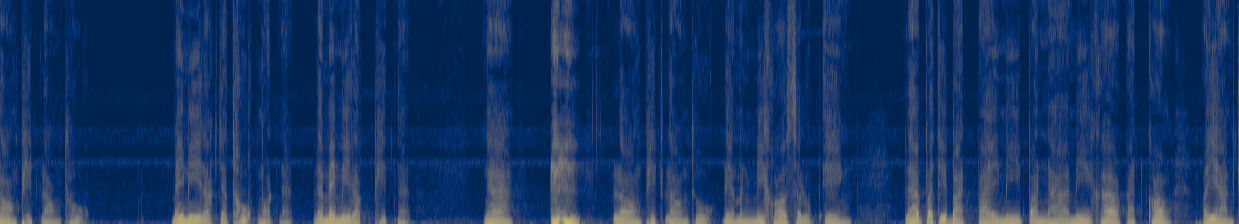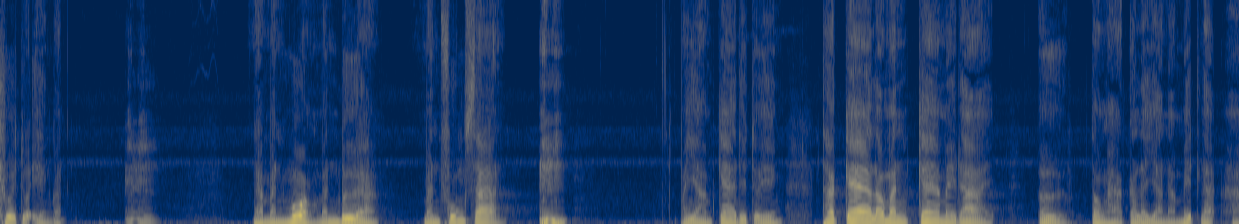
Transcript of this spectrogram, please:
ลองผิดลองถูก ไม่มีหลักจะถูกหมดนะและไม่มีหลักผิดนะนะลองผิดลองถูก เดี๋ยวมันมีข้อสรุปเอง แล้วปฏิบัติไปมีปัญหามีข้าวกัดข้องพยายามช่วยตัวเองก่อน นะมันง่วงมันเบื่อ มันฟุ้งซ่านพยายามแก้ด้วยตัวเอง ถ้าแก้แล้วมันแก้ไม่ได้ เออ ต้องหากัลยาณมิตรละหา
